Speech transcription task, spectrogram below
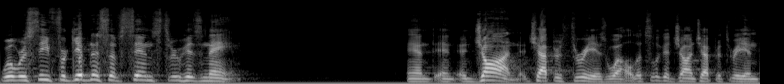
will receive forgiveness of sins through his name. And, and, and John chapter 3 as well. Let's look at John chapter 3. And,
